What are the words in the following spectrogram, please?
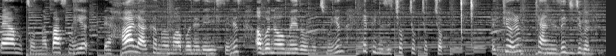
beğen butonuna basmayı ve hala kanalıma abone değilseniz abone olmayı da unutmayın. Hepinizi çok çok çok çok öpüyorum. Kendinize cici bakın.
